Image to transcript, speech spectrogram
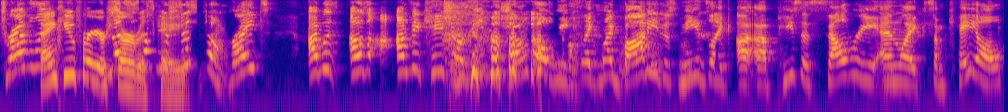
Traveling. Thank you for your service, up your Kate. system, right? I was I was on vacation. I was eating junk all week. Like my body just needs like a, a piece of celery and like some kale.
